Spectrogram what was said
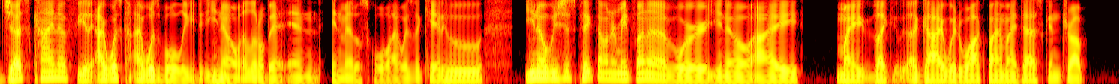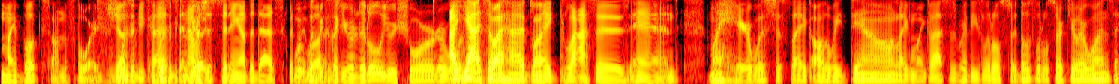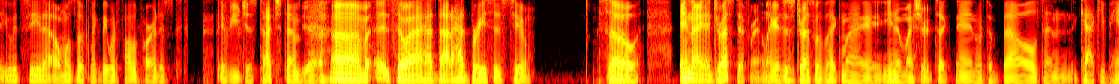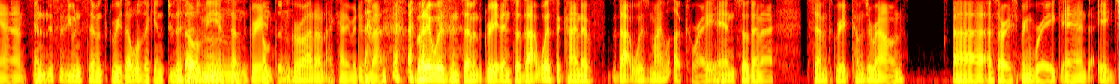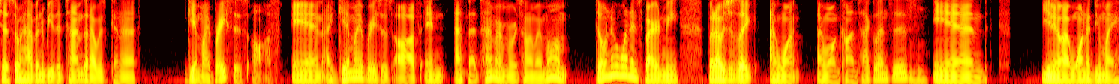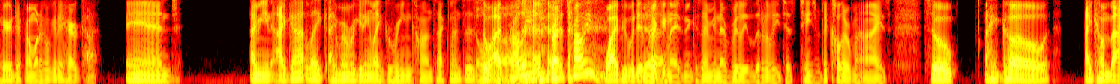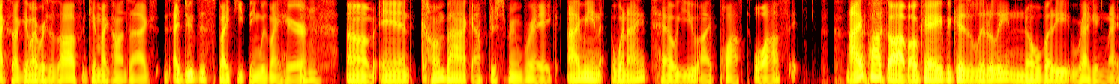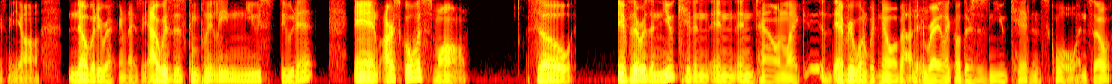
just kind of feeling I was I was bullied. You Mhm. know, a little bit in in middle school. I was the kid who, you know, was just picked on or made fun of, or you know, I my like a guy would walk by my desk and drop my books on the floor just it- because, because and I was just sitting at the desk with w- my was it because like you were little, you were short, or what I yeah, so I had like glasses and my hair was just like all the way down. Like my glasses were these little those little circular ones that you would see that almost look like they would fall apart as if you just touch them. yeah. Um so I had that I had braces too. So and I dress different. Like I just dress with like my, you know, my shirt tucked in with the belt and khaki pants. And, this is even seventh grade. That was like in 2000 this is me in seventh grade. Something. Girl, I don't, I can't even do the math. but it was in seventh grade, and so that was the kind of that was my look, right? Mhm. And so then I, seventh grade comes around. Uh, I'm sorry, spring break, and it just so happened to be the time that I was gonna get my braces off, and I get my braces off, and at that time, I remember telling my mom, don't know what inspired me, but I was just like, I want, I want contact lenses, Mhm. and you know, I want to do my hair different. I want to go get a haircut, and I mean, I got like I remember getting like green contact lenses. Oh, so I probably it's probably why people didn't Yeah. recognize me because I mean I really literally just changed the color of my eyes. So I go, I come back, so I get my braces off, get my contacts. I do this spiky thing with my hair, Mhm. um, and come back after spring break. I mean, when I tell you I popped off, I popped off, okay? Because literally nobody recognized me, y'all. Nobody recognized me. I was this completely new student, and our school was small. So if there was a new kid in, in, in town, like everyone would know about it, Mhm. right? Like, oh, there's this new kid in school. And so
